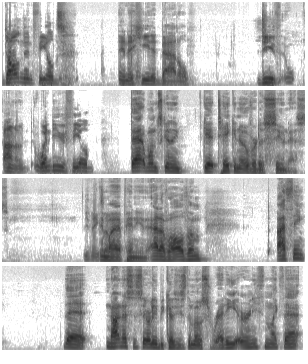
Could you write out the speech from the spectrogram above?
Dalton and Fields in a heated battle. Do you I don't know when do you feel That one's gonna get taken over the soonest. you think in so? my opinion. Out of all of them, I think that not necessarily because he's the most ready or anything like that,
